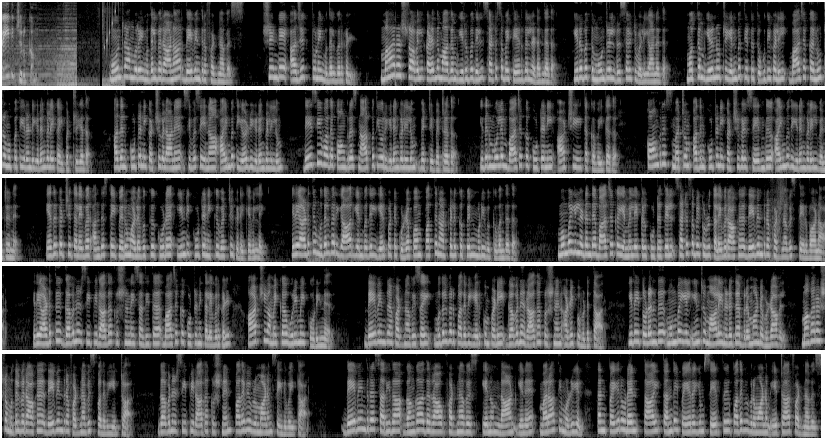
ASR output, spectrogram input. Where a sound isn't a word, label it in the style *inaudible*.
செய்திச் சுருக்கம். மூன்றாம் முறை முதல்வரானார் தேவேந்திர ஃபட்னவிஸ் ஷிண்டே அஜித் துணை முதல்வர்கள். மகாராஷ்டிராவில் கடந்த மாதம் இருபதில் சட்டசபை தேர்தல் நடந்தது. இருபத்தி மூன்றில் ரிசல்ட் வெளியானது. மொத்தம் இருநூற்று எண்பத்தி எட்டு தொகுதிகளில் பாஜக நூற்று முப்பத்தி இரண்டு இடங்களை கைப்பற்றியது. அதன் கூட்டணி கட்சிகளான சிவசேனா ஐம்பத்தி ஏழு இடங்களிலும் தேசியவாத காங்கிரஸ் நாற்பத்தி ஓரு இடங்களிலும் வெற்றி பெற்றது. இதன் மூலம் பாஜக கூட்டணி ஆட்சியை தக்க வைத்தது. காங்கிரஸ் மற்றும் அதன் கூட்டணி கட்சிகள் சேர்ந்து ஐம்பது இடங்களில் வென்றன. எதிர்க்கட்சித் தலைவர் அந்தஸ்தை பெறும் அளவுக்கு கூட இண்டி கூட்டணிக்கு வெற்றி கிடைக்கவில்லை. இதை அடுத்து முதல்வர் யார் என்பதில் ஏற்பட்ட குழப்பம் பத்து நாட்களுக்கு பின் முடிவுக்கு வந்தது. மும்பையில் நடந்த பாஜக எம்எல்ஏக்கள் கூட்டத்தில் சட்டசபை குழு தலைவராக தேவேந்திர பட்னவிஸ் தேர்வானார். இதை அடுத்து கவர்னர் சி பி ராதாகிருஷ்ணனை சந்தித்த பாஜக கூட்டணி தலைவர்கள் ஆட்சி அமைக்க உரிமை கோரினர். தேவேந்திர ஃபட்னவிஸை முதல்வர் பதவி ஏற்கும்படி கவர்னர் ராதாகிருஷ்ணன் அழைப்பு விடுத்தார். இதைத் தொடர்ந்து மும்பையில் இன்று மாலை நடந்த பிரம்மாண்ட விழாவில் மகாராஷ்டிர முதல்வராக தேவேந்திர ஃபட்னவிஸ் பதவியேற்றார். Governor C. பி. ராதாகிருஷ்ணன் பதவி பிரமாணம் செய்து வைத்தார். தேவேந்திர சரிதா கங்காதர் ராவ் ஃபட்னவிஸ் எனும் நான் என மராத்தி மொழியில் தன் பெயருடன் தாய் தந்தை பெயரையும் சேர்த்து பதவி பிரமாணம் ஏற்றார் ஃபட்னவிஸ்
